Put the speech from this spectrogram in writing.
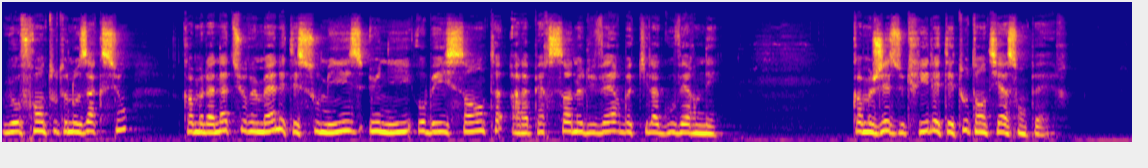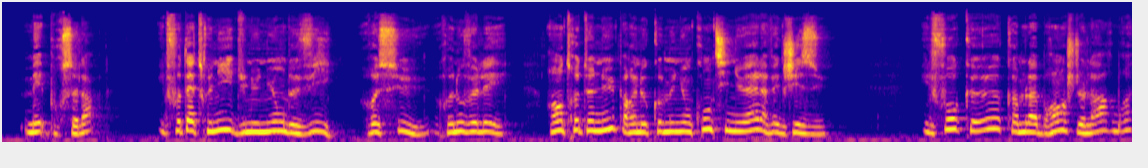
lui offrant toutes nos actions comme la nature humaine était soumise, unie, obéissante à la personne du Verbe qui la gouvernait, comme Jésus-Christ était tout entier à son Père. Mais pour cela, il faut être uni d'une union de vie, reçue, renouvelée, entretenue par une communion continuelle avec Jésus. Il faut que, comme la branche de l'arbre,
